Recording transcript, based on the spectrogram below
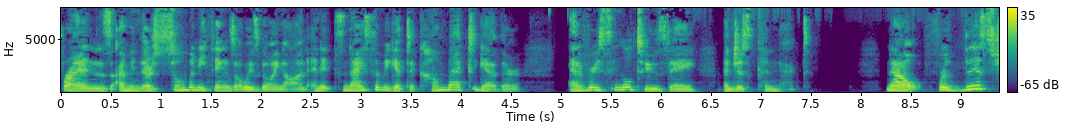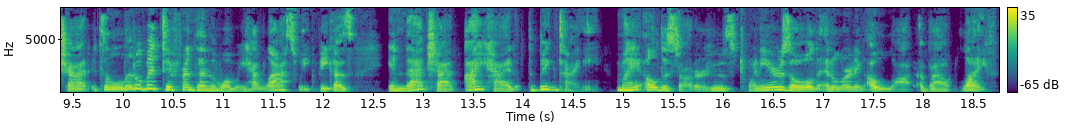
friends. I mean, there's so many things always going on. And it's nice that we get to come back together every single Tuesday and just connect. Now, for this chat, it's a little bit different than the one we had last week because in that chat, I had the big tiny, my eldest daughter, who's 20 years old and learning a lot about life.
